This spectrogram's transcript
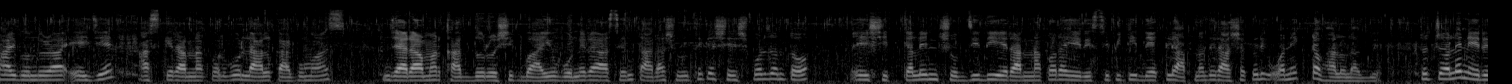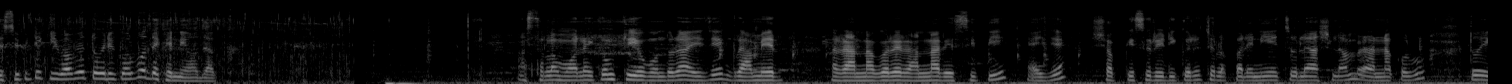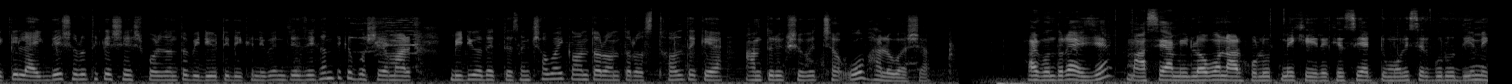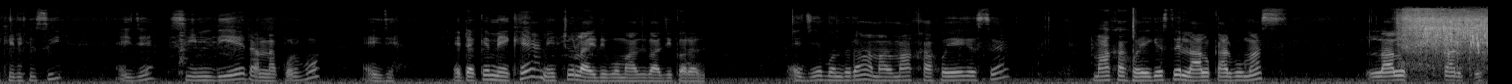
High বন্ধুরা, এই যে আজকে রান্না করব লাল কার্পু মাছ। যারা আমার খাদ্য রসিক ও বোনেরা আছেন, তারা শুরু থেকে শেষ পর্যন্ত এই শীতকালীন সবজি দিয়ে রান্না করা এই রেসিপিটি দেখলে আপনাদের আশা করি অনেকটা ভালো লাগবে। তো চলেন এই রেসিপিটি কীভাবে তৈরি করব দেখে নেওয়া যাক। আসসালামু আলাইকুম, প্রিয় বন্ধুরা, এই যে গ্রামের রান্নাঘরে রান্না রেসিপি এই যে সব কিছু রেডি করে চলে পারে নিয়ে চলে আসলাম, রান্না করব। তো একটি লাইক দিয়ে শুরু থেকে শেষ পর্যন্ত ভিডিওটি দেখে নেবেন। যে যেখান থেকে বসে আমার ভিডিও দেখতেছেন, সবাইকে অন্তর অন্তরস্থল থেকে আন্তরিক শুভেচ্ছা ও ভালোবাসা। হাই বন্ধুরা, এই যে মাছে আমি লবণ আর হলুদ মেখে রেখেছি, একটু মরিচের গুঁড়ো দিয়ে মেখে রেখেছি। এই যে সিম দিয়ে রান্না করব। এই যে এটাকে মেখে আমি চুলাই দেব মাছ ভাজি করার। এই যে বন্ধুরা, আমার মাখা হয়ে গেছে। মাখা হয়ে গেছে, লাল কার্বু মাছ। লাল যে।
